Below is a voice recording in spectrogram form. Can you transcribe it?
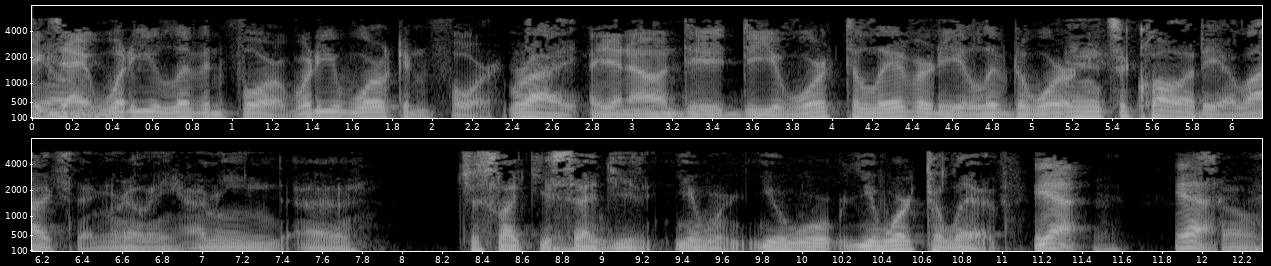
You know? Exactly. What are you living for? What are you working for? Right. You know, do do you work to live or do you live to work? And it's a quality of life thing, really. I mean, uh just like you said, you you you you work to live. Yeah. Yeah. So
